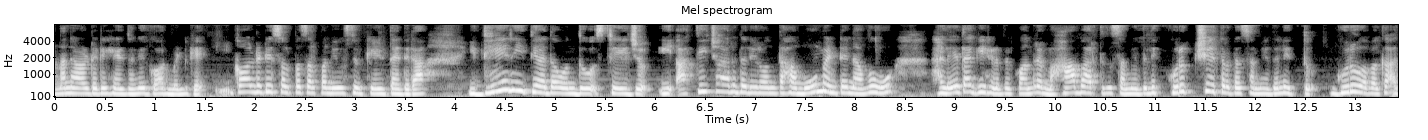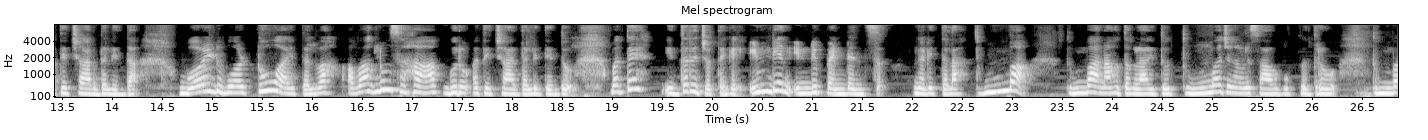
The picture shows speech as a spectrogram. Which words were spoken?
ನಾನು ಆಲ್ರೆಡಿ ಹೇಳ್ದಂಗೆ ಗೌರ್ಮೆಂಟ್ಗೆ ಈಗ ಆಲ್ರೆಡಿ ಸ್ವಲ್ಪ ಸ್ವಲ್ಪ ನ್ಯೂಸ್ ನೀವು ಕೇಳ್ತಾ ಇದ್ದೀರಾ? ಇದೇ ರೀತಿಯಾದ ಒಂದು ಸ್ಟೇಜ್ ಈ ಅತಿಚಾರದಲ್ಲಿರುವಂತಹ ಮೂಮೆಂಟೇ ನಾವು ಹಳೇದಾಗಿ ಹೇಳಬೇಕು ಅಂದರೆ ಮಹಾಭಾರತದ ಸಮಯದಲ್ಲಿ, ಕುರುಕ್ಷೇತ್ರದ ಸಮಯದಲ್ಲಿ ಇತ್ತು. ಗುರು ಅವಾಗ ಅತಿಚಾರದಲ್ಲಿದ್ದ. ವರ್ಲ್ಡ್ ವಾರ್ ಟೂ ಆಯ್ತಲ್ವಾ? ಅವಾಗಲೂ ಸಹ ಗುರು ಅತಿಚಾರದಲ್ಲಿದ್ದಿದ್ದು. ಮತ್ತು ಇದರ ಜೊತೆಗೆ ಇಂಡಿಯನ್ ಇಂಡಿಪೆಂಡೆನ್ಸ್ ನಡೀತಲ್ಲ. ತುಂಬ ತುಂಬ ಅನಾಹುತಗಳಾಯಿತು ತುಂಬ ಜನಗಳು ಸಾವುಗುಪ್ಪಿದ್ರು ತುಂಬ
